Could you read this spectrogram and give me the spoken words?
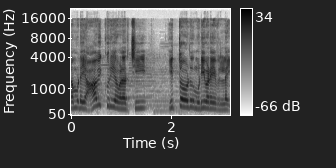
நம்முடைய ஆவிக்குரிய வளர்ச்சி இத்தோடு முடிவடையவில்லை.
